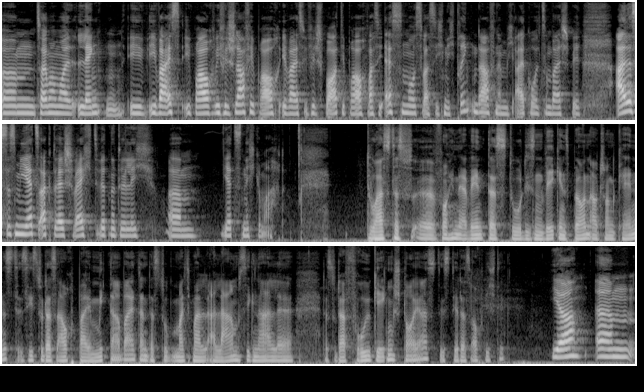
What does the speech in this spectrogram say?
ähm, sagen wir mal, lenken. Ich, ich weiß, ich brauche, wie viel Schlaf ich brauche, ich weiß, wie viel Sport ich brauche, was ich essen muss, was ich nicht trinken darf, nämlich Alkohol zum Beispiel. Alles, das mir jetzt aktuell schwächt, wird natürlich ähm, jetzt nicht gemacht. Du hast das äh, vorhin erwähnt, dass du diesen Weg ins Burnout schon kennst. Siehst du das auch bei Mitarbeitern, dass du manchmal Alarmsignale, dass du da früh gegensteuerst? Ist dir das auch wichtig? Ja, ähm,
